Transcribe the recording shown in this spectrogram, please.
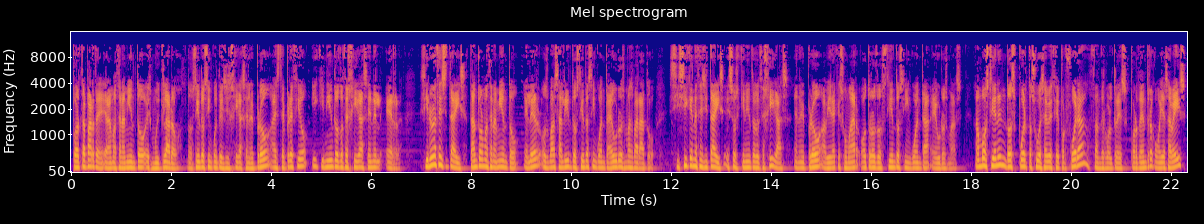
Por otra parte, el almacenamiento es muy claro, 256 GB en el Pro a este precio y 512 GB en el R. Si no necesitáis tanto almacenamiento, el Air os va a salir 250 euros más barato. Si sí que necesitáis esos 512 GB, en el Pro habría que sumar otros 250 euros más. Ambos tienen dos puertos USB-C por fuera, Thunderbolt 3 por dentro, como ya sabéis.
